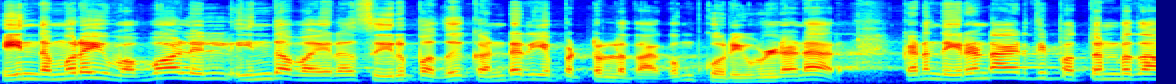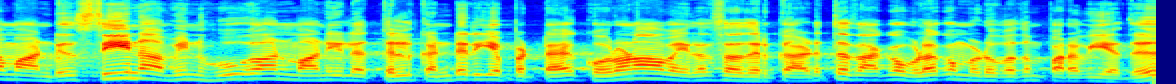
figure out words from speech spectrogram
இந்த முறை வவ்வாலில் இந்த வைரஸ் இருப்பது கண்டறியப்பட்டுள்ளதாகவும் கூறியுள்ளனர். கடந்த இரண்டாயிரத்தி பத்தொன்பதாம் ஆண்டு சீனாவின் ஹூகான் மாநிலத்தில் கண்டறியப்பட்ட கொரோனா வைரஸ் அதற்கு அடுத்ததாக உலகம் முழுவதும் பரவியது.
